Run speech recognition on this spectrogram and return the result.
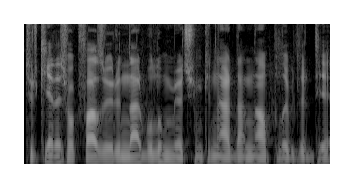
Türkiye'de çok fazla ürünler bulunmuyor çünkü nereden ne yapılabilir diye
